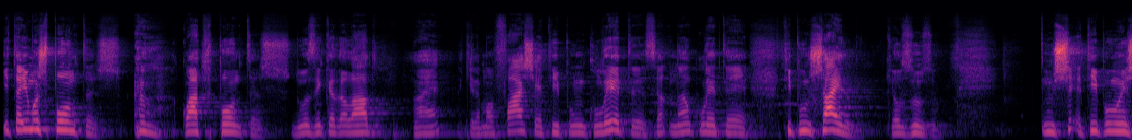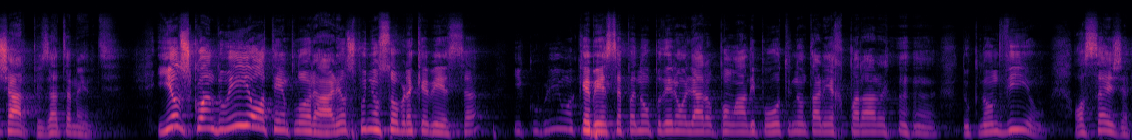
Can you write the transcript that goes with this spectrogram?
E tem umas pontas, quatro pontas, duas em cada lado, não é? Aquilo é uma faixa, é tipo um colete, não um colete, é tipo um shine que eles usam. Um, tipo um encharpe, exatamente. E eles, quando iam ao templo orar, eles punham sobre a cabeça e cobriam a cabeça para não poderem olhar para um lado e para o outro e não estarem a reparar do que não deviam. Ou seja,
